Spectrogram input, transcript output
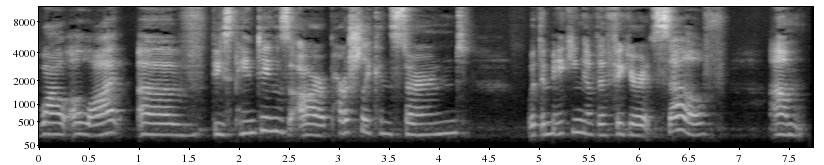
while a lot of these paintings are partially concerned with the making of the figure itself, um,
